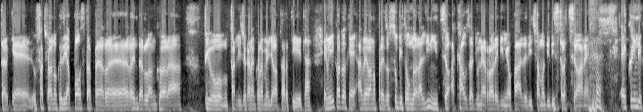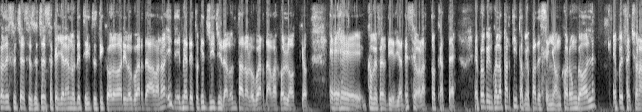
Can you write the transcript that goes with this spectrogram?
perché facevano così apposta per eh, renderlo ancora più, fargli giocare ancora meglio la partita e mi ricordo che avevano preso subito un gol all'inizio a causa di un errore di mio padre, diciamo di distrazione e quindi cosa è successo? È successo che gliene hanno detti di tutti i colori, lo guardavano e mi ha detto che Gigi da lontano lo guardava con l'occhio e come per dirgli adesso ora tocca a te e proprio in quella partita mio padre segnò ancora un gol e poi fece una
